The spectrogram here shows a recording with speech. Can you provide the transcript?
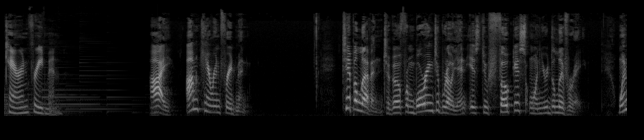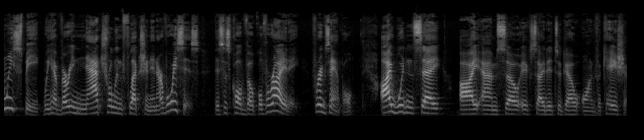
Karen Friedman. Hi, I'm Karen Friedman. Tip 11 to go from boring to brilliant is to focus on your delivery. When we speak, we have very natural inflection in our voices. This is called vocal variety. For example, I wouldn't say, I am so excited to go on vacation.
